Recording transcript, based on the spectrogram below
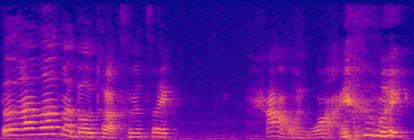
"But I love my Botox," and it's like, how and why? like,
